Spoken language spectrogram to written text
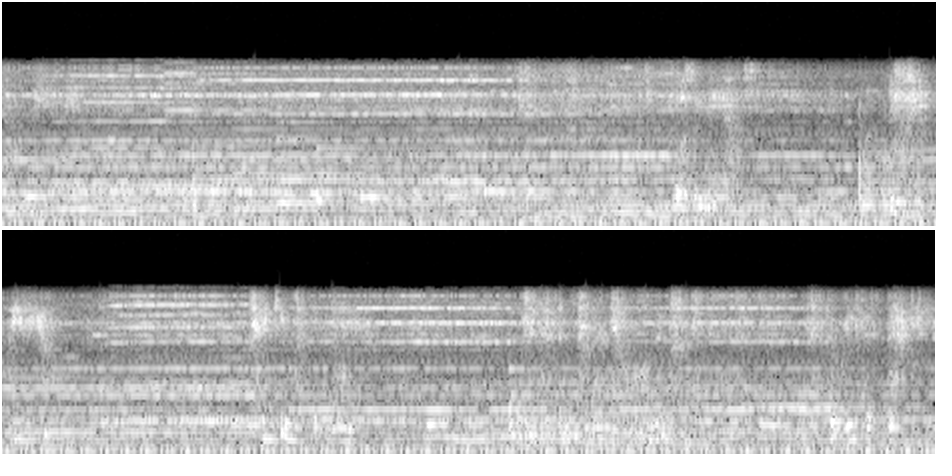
I'm going so amazing. Wasn't me, Alison. Don't believe you. Known. But it doesn't matter now. All that matters is that Rafe is back,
